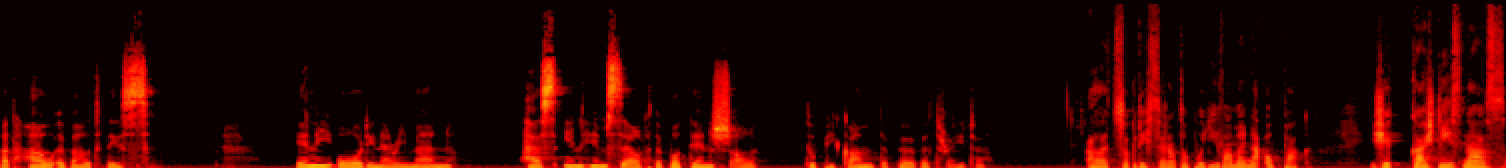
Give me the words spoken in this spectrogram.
But how about this? Any ordinary man has in himself the potential to become the perpetrator. Ale co když se na to podíváme naopak? Že každý z nás,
